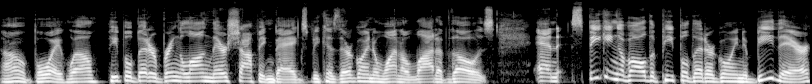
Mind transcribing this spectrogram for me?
Oh boy! Well, people better bring along their shopping bags because they're going to want a lot of those. And speaking of all the people that are going to be there,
